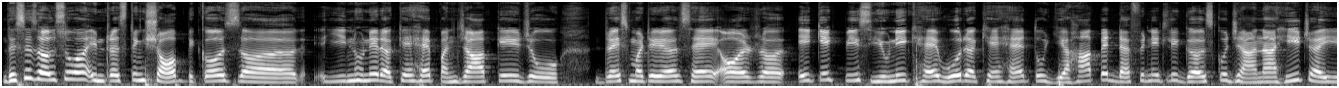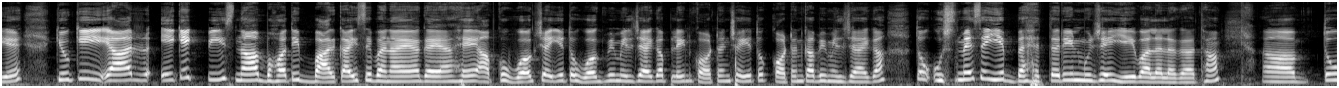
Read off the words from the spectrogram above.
this is also a interesting shop because इन्होंने रखे हैं पंजाब के जो ड्रेस मटेरियल्स है और एक एक पीस यूनिक है वो रखे हैं तो यहाँ पे डेफिनेटली गर्ल्स को जाना ही चाहिए क्योंकि यार एक एक पीस ना बहुत ही बारकाई से बनाया गया है आपको वर्क चाहिए तो वर्क भी मिल जाएगा प्लेन कॉटन चाहिए तो कॉटन का भी मिल जाएगा तो उसमें से ये बेहतरीन मुझे ये वाला लगा था। अ, तो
